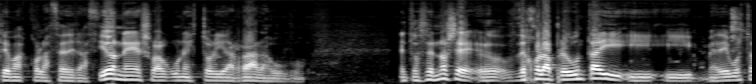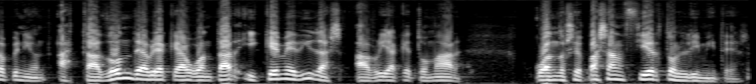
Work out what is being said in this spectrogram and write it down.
temas con las federaciones o alguna historia rara hubo. Entonces, no sé, os dejo la pregunta y, me dais vuestra opinión. ¿Hasta dónde habría que aguantar y qué medidas habría que tomar cuando se pasan ciertos límites?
